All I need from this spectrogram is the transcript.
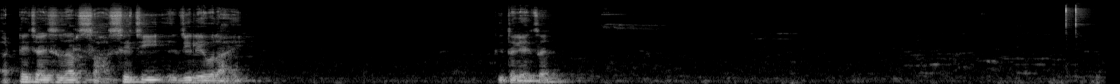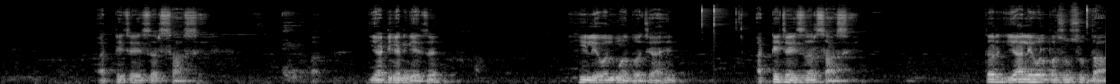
अठ्ठेचाळीस हजार सहाशेची जी लेवल आहे तिथं घ्यायचं आहे अठ्ठेचाळीस हजार सहाशे या ठिकाणी घ्यायचं. आहे ही लेवल महत्त्वाची आहे. अठ्ठेचाळीस हजार सहाशे तर या लेवलपासून सुद्धा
